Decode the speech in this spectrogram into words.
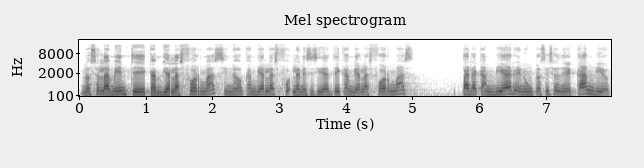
no solamente cambiar las formas, sino cambiar la necesidad de cambiar las formas para cambiar en un proceso de cambio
